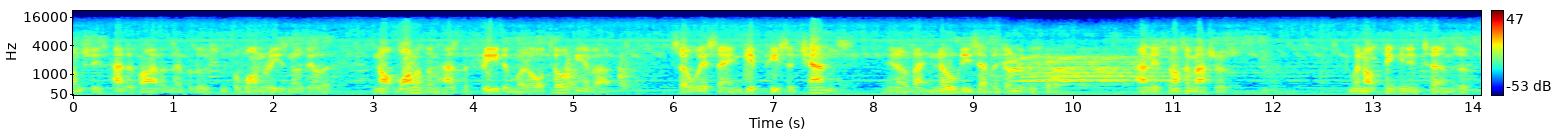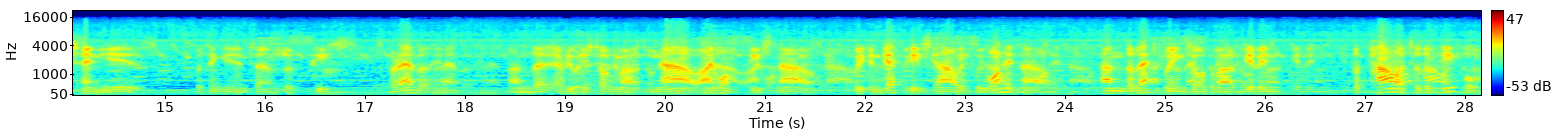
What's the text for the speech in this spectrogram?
Country's had a violent revolution for one reason or the other. Not one of them has the freedom we're all talking about. So we're saying give peace a chance, you know, like nobody's ever done it before. And it's not a matter of, we're not thinking in terms of 10 years. We're thinking in terms of peace forever, you know. And everybody's talking about now. I want peace now. We can get peace now if we want it now. And the left wing talk about giving the power to the people.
